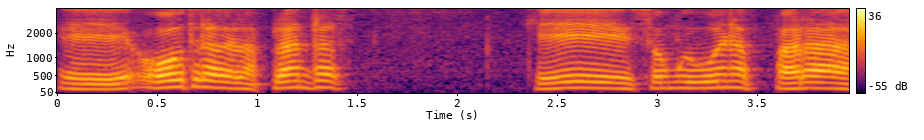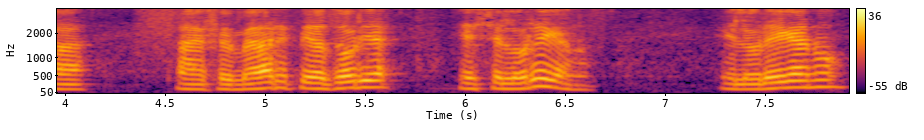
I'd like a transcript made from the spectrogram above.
eh, otra de las plantas que son muy buenas para las enfermedades respiratorias es el orégano. El orégano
